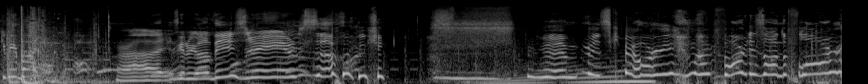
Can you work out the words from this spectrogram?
give me your butt. All right, it's gonna be one of these streams. Miss Kaori, my fart is on the floor.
